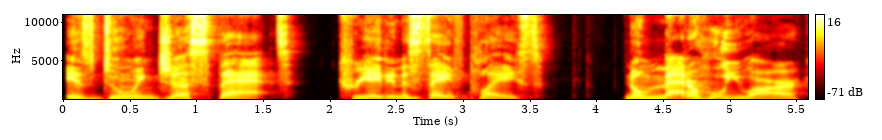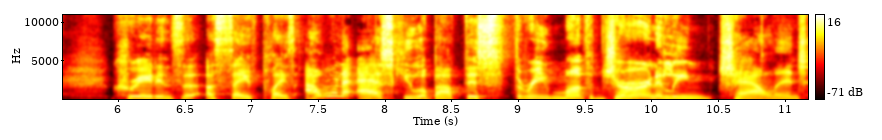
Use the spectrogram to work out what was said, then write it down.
is doing just that creating a mm-hmm. safe place no matter who you are, creating a safe place. I want to ask you about this three month journaling challenge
